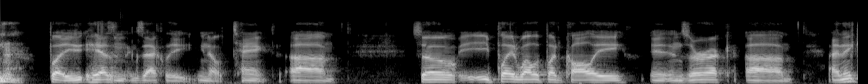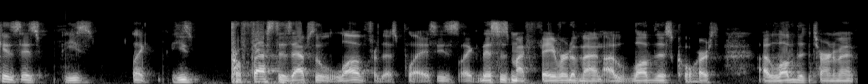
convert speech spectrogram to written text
but he, he, hasn't exactly, you know, tanked. Um, so he played well with Bud Cauley in, in Zurich. Um, I think his, his he's like he's professed his absolute love for this place. He's like, this is my favorite event. I love this course. I love the tournament.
